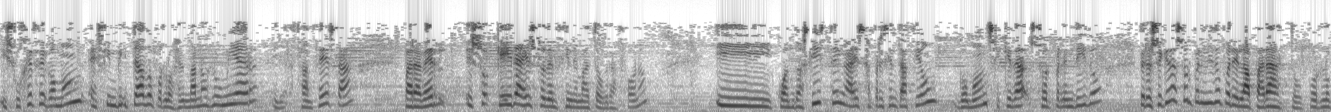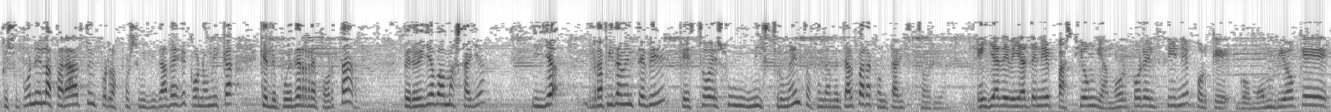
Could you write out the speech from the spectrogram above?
y su jefe Gomón es invitado por los hermanos Lumière, ella es francesa, para ver eso, qué era eso del cinematógrafo. ¿no? Y cuando asisten a esa presentación, Gomón se queda sorprendido, pero se queda sorprendido por el aparato, por lo que supone el aparato y por las posibilidades económicas que le puede reportar pero ella va más allá y ella rápidamente ve que esto es un instrumento fundamental para contar historias. Ella debía tener pasión y amor por el cine porque Gomón vio que,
